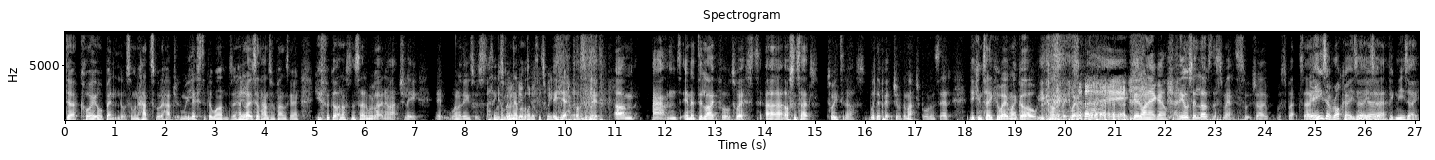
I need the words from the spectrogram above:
Dirk Kuyt or Bentley or someone had scored a hat trick, and we listed the ones and had Yeah. loads of Southampton fans going, "You've forgotten Ostenstad," and we were like, "No, actually." It, one of these was I think was I Phil might have been Neville's. one of the tweets. Yeah, possibly. um, and in a delightful twist, uh, Ostenstad tweeted us with a picture of the match ball and said, "You can take away my goal, but you can't take away my ball." hey, good one, Egil. And he also loves the Smiths, which I respect. So, Yeah, he's a rocker. He's a he's a big muso.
